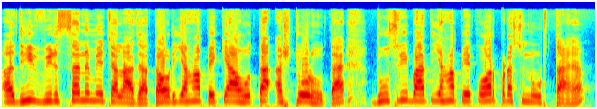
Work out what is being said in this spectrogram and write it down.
अधिविर्सन में चला जाता है। और यहाँ पे क्या होता है? स्टोर होता है। दूसरी बात, यहाँ पे एक और प्रश्न उठता है।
